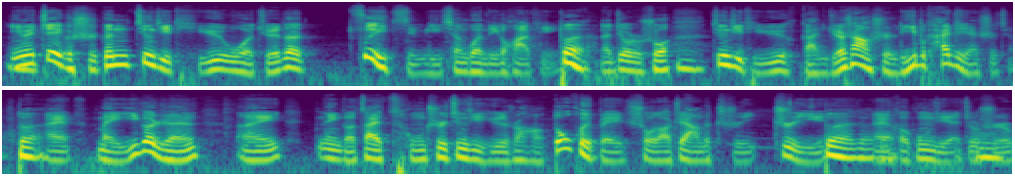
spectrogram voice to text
因为这个是跟竞技体育，我觉得最紧密相关的一个话题。对那就是说，竞技体育感觉上是离不开这件事情。对哎，每一个人，哎，那个在从事竞技体育的时候，好像都会被受到这样的质疑、质疑，哎对对哎和攻击。就是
